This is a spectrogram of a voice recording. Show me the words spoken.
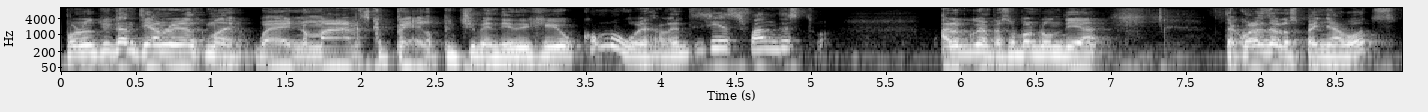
Ponía un tuit y era como de, güey, no mames, qué pedo, pinche vendido. Y dije yo, ¿cómo, güey? La gente sí es fan de esto. Algo que empezó por ejemplo, un día. ¿Te acuerdas de los peñabots?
